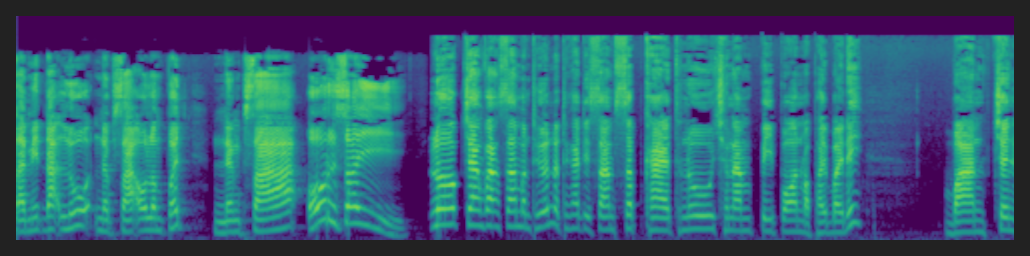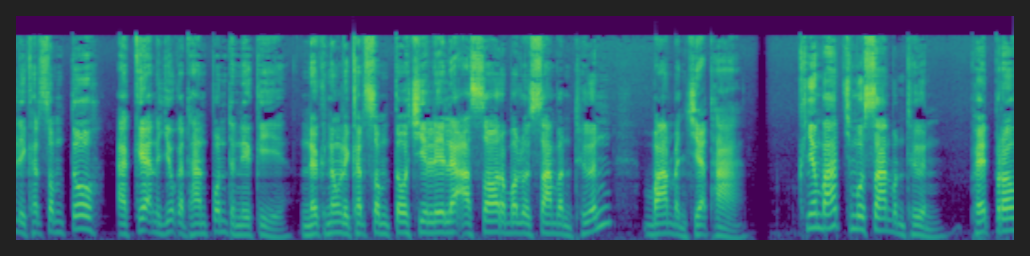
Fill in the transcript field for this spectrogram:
ដែលមានដាក់លក់នៅផ្សារអូឡ িম্প ិកនិងផ្សារអូរិស័យលោកចាងវាងសានបន្ទឿននៅថ្ងៃទី30ខែធ្នូឆ្នាំ2023នេះបានចេញលិខិតសុំទោសអគ្គនាយកដ្ឋានពន្ធនាគារនៅក្នុងលិខិតសុំទោសជាលេខអក្សររបស់លោកសានបន្ទឿន បានបញ្ជាក់ថាខ្ញុំបាទឈ្មោះសានបន្ទឿនភេទប្រុស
